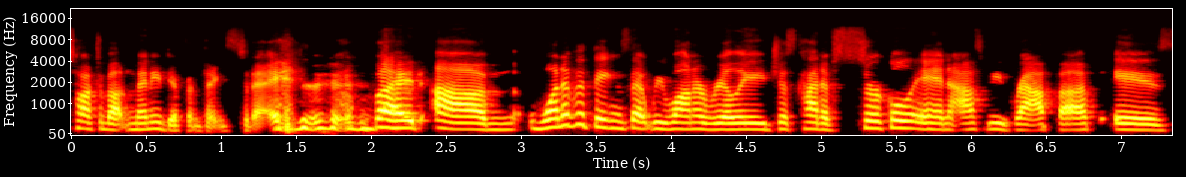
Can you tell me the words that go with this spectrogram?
talked about many different things today. but um, one of the things that we want to really just kind of circle in as we wrap up is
